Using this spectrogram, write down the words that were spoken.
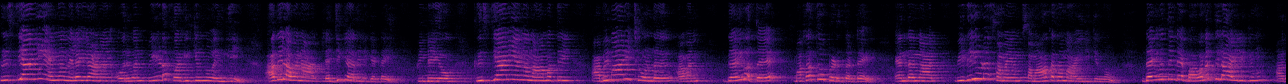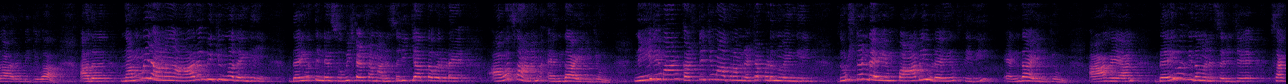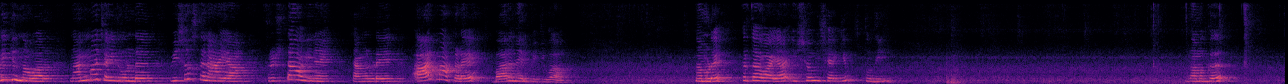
ക്രിസ്ത്യാനി എന്ന നിലയിലാണ് ഒരുവൻ പീഡ സഹിക്കുന്നുവെങ്കിൽ അതിൽ അവൻ ലജ്ജിക്കാതിരിക്കട്ടെ. പിന്നെയോ ക്രിസ്ത്യാനി എന്ന നാമത്തിൽ അഭിമാനിച്ചുകൊണ്ട് അവൻ ദൈവത്തെ മഹത്വപ്പെടുത്തട്ടെ. എന്തെന്നാൽ വിധിയുടെ സമയം സമാഗതമായിരിക്കുന്നു. ദൈവത്തിന്റെ ഭവനത്തിലായിരിക്കും അത് ആരംഭിക്കുക. അത് നമ്മിലാണ് ആരംഭിക്കുന്നതെങ്കിൽ ദൈവത്തിന്റെ സുവിശേഷം അനുസരിക്കാത്തവരുടെ അവസാനം എന്തായിരിക്കും? നീതിമാൻ കഷ്ടിച്ചു മാത്രം രക്ഷപ്പെടുന്നുവെങ്കിൽ ദുഷ്ടന്റെയും പാപിയുടെയും സ്ഥിതി എന്തായിരിക്കും? ആകയാൽ ദൈവഹിതമനുസരിച്ച് സഹിക്കുന്നവർ നന്മ ചെയ്തുകൊണ്ട് വിശ്വസ്തനായ സൃഷ്ടാവിനെ തങ്ങളുടെ ആത്മാക്കളെ ഭാരമേൽപ്പിക്കുക. നമ്മുടെ കർത്താവായ ഈശ്വമിശയ്ക്കും സ്തുതി. നമുക്ക്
